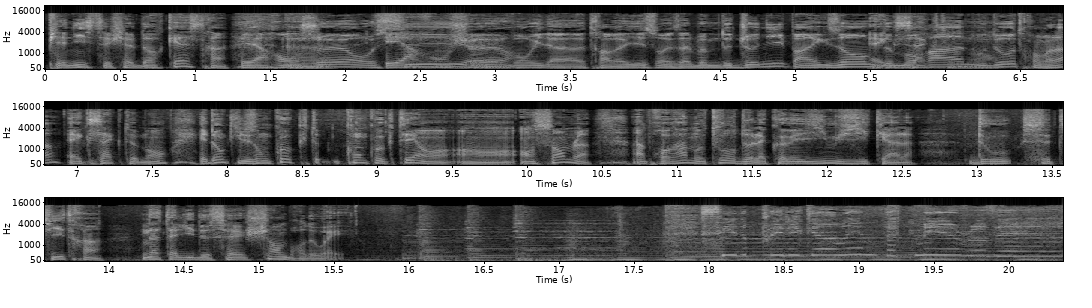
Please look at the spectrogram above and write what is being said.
pianiste et chef d'orchestre. Et arrangeur Euh, aussi. Et arrangeur. Euh, bon, il a travaillé sur les albums de Johnny, par exemple, de Moran ou d'autres, voilà. Exactement. Et donc ils ont coct- concocté en- en- ensemble un programme autour de la comédie musicale. D'où ce titre, Nathalie Dessay chante Broadway. See the pretty girl in that mirror there.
